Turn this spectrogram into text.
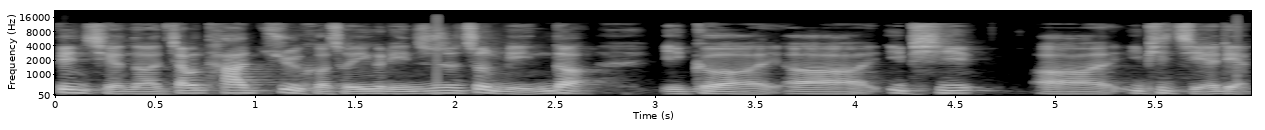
并且呢将它聚合成一个零知识证明的。一个呃一批呃一批节点，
